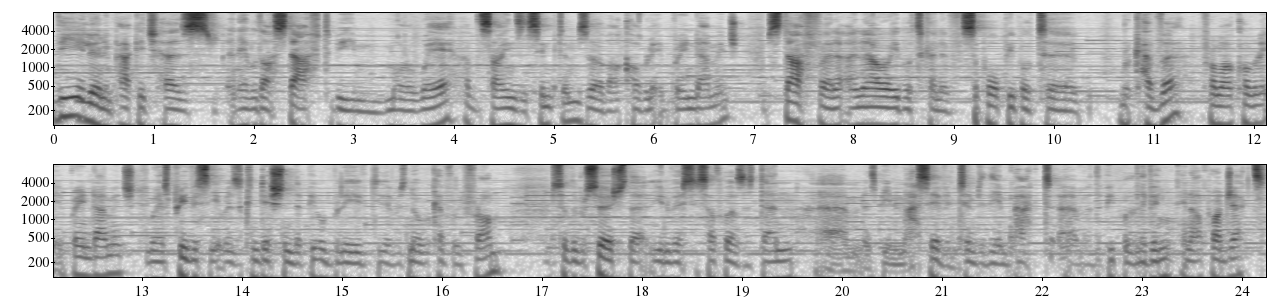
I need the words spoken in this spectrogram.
The e-learning package has enabled our staff to be more aware of the signs and symptoms of alcohol-related brain damage. Staff are now able to kind of support people to recover from alcohol-related brain damage, whereas previously it was a condition that people believed there was no recovery from. So the research that University of South Wales has done um, has been massive in terms of the impact of the people living in our project.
